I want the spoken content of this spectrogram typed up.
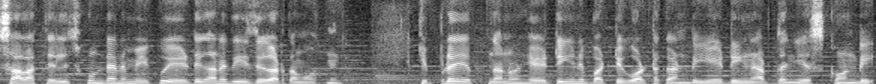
సో అలా తెలుసుకుంటేనే మీకు ఎడిటింగ్ అనేది ఈజీగా అర్థమవుతుంది. ఇప్పుడే చెప్తున్నాను ఎడిటింగ్ని బట్టి కొట్టకండి. ఎయిటింగ్ని అర్థం చేసుకోండి.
